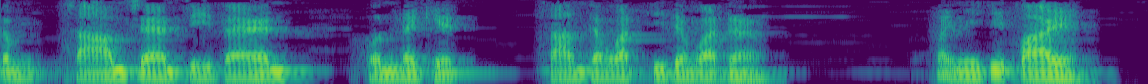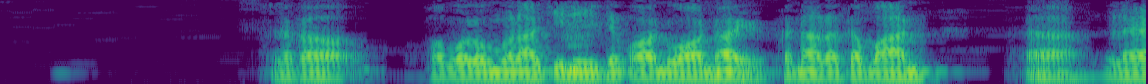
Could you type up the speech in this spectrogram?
ตั้งสามแสนสี่แสน คนในเขตสามจังหวัดสี่จังหวัดนะ่ะไม่มีที่ไป แล้วก็พระบรมราชินีจึงอ้อนวอนให้คณะรัฐบาล และ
